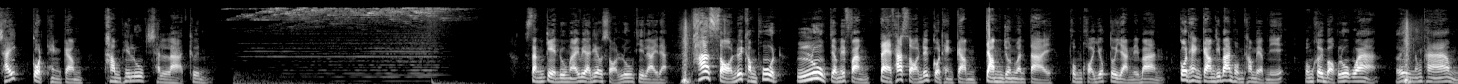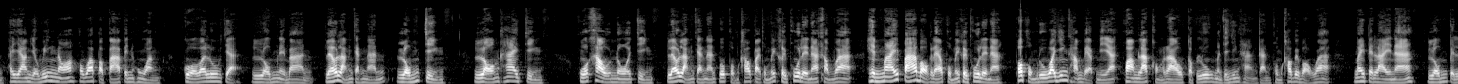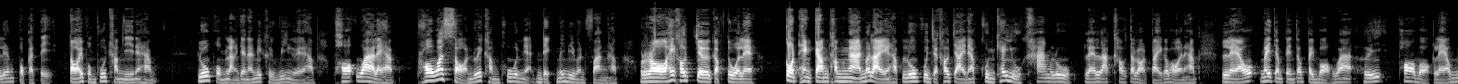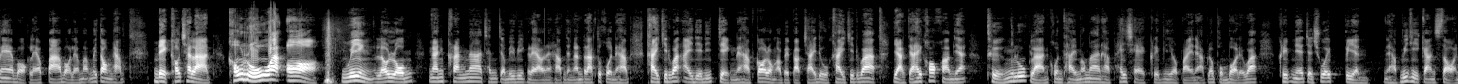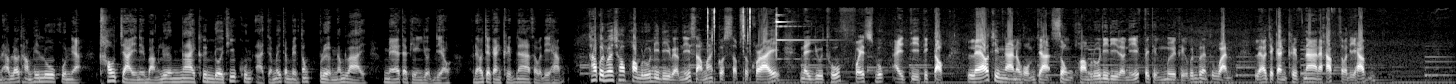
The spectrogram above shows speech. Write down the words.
ใช้กฎแห่งกรรมทำให้ลูกฉลาดขึ้น สังเกตดูไหมเวลาที่เราสอนลูกทีไรเนี่ยถ้าสอนด้วยคำพูดลูกจะไม่ฟัง แต่ถ้าสอนด้วยกฎแห่งกรรมจำจนวันตาย ผมขอยกตัวอย่างในบ้าน กฎแห่งกรรมที่บ้านผมทำแบบนี้ ผมเคยบอกลูกว่า เฮ้ยน้องทามพยายามอย่าวิ่งเนาะเพราะว่าป๊าป๊าเป็นห่วง กลัวว่าลูกจะล้มในบ้าน แล้วหลังจากนั้นล้มจริง ร้องไห้จริง หัวเข่าโนจริง แล้วหลังจากนั้นปุ๊บผมเข้าไป ผมไม่เคยพูดเลยนะคำว่า เห็นไหมป้าบอกแล้ว ผมไม่เคยพูดเลยนะ เพราะผมรู้ว่ายิ่งทำแบบนี้ ความรักของเรากับลูกมันจะยิ่งห่างกัน ผมเข้าไปบอกว่า ไม่เป็นไรนะ ล้มเป็นเรื่องปกติ ต่อให้ผมพูดคำนี้นะครับ ลูกผมหลังจากนั้นไม่เคยวิ่งเลยครับ เพราะว่าอะไรครับ เพราะว่าสอนด้วยคำพูดเนี่ยเด็กไม่มีวันฟังครับ รอให้เขาเจอกับตัวเลย กฎแห่งกรรมทำงานเมื่อไหร่ครับ ลูกคุณจะเข้าใจนะครับ คุณแค่อยู่ข้างลูกและรักเขาตลอดไปก็พอนะครับ แล้วไม่จำเป็นต้องไปบอกว่า เฮ้ย พ่อบอกแล้วแม่บอกแล้วป้าบอกแล้วไม่ต้องครับ เด็กเขาฉลาด เขารู้ว่าอ้อวิ่งแล้วล้ม งั้นครั้งหน้าฉันจะไม่วิ่งแล้วนะครับ ดังนั้นรักทุกคนนะครับ ใครคิดว่าไอเดียนี้เจ๋งนะครับ ก็ลองเอาไปปรับใช้ดู ใครคิดว่าอยากจะให้ข้อความเนี้ย ถึงลูกหลานคนไทยมากๆนะครับให้แชร์คลิปนี้ออกไปนะครับ แล้วผมบอกเลยว่าคลิปนี้จะช่วยเปลี่ยนนะครับวิธีการสอนนะครับ แล้วทำให้ลูกคุณเนี่ยเข้าใจในบางเรื่องง่ายขึ้น โดยที่คุณอาจจะไม่จำเป็นต้องเปลืองน้ำลาย แม้แต่เพียงหยดเดียว แล้วเจอกันคลิปหน้าสวัสดีครับ ถ้าเพื่อนๆชอบความรู้ดีๆ แบบนี้สามารถกด subscribe ใน YouTube Facebook IG TikTok แล้วทีมงานของผมจะส่งความรู้ดีๆ เหล่านี้ไปถึงมือถือเพื่อนๆทุกวัน แล้วเจอกันคลิปหน้านะครับ สวัสดีครับ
